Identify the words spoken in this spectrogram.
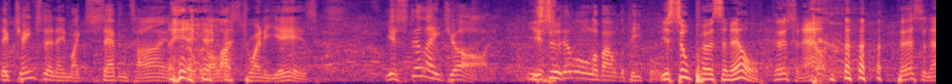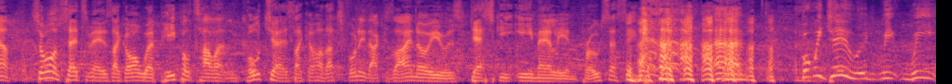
they've changed their name like seven times over the last 20 years. You're still HR. You're still- still all about the people. You're still personnel. Personnel. Personnel. Someone said to me, it's like, oh, we're people, talent, and culture. It's like, oh, that's funny that because I know you as desky, emailing, and processing. um, but we do. We, we,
